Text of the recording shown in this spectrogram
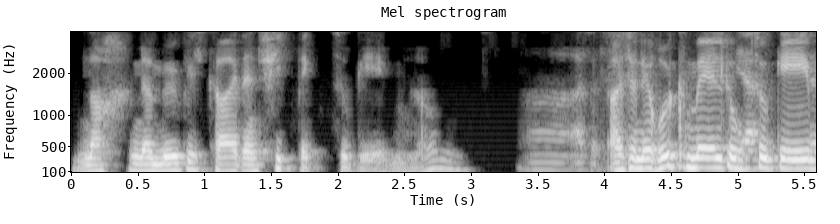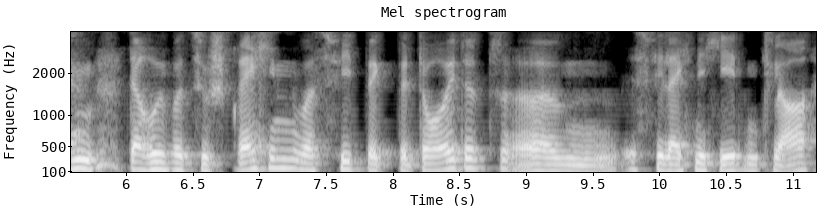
nach einer Möglichkeit, ein Feedback zu geben. Ne? Ah, also, also, eine Rückmeldung ja, zu geben, ja. darüber zu sprechen, was Feedback bedeutet, ähm, ist vielleicht nicht jedem klar,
